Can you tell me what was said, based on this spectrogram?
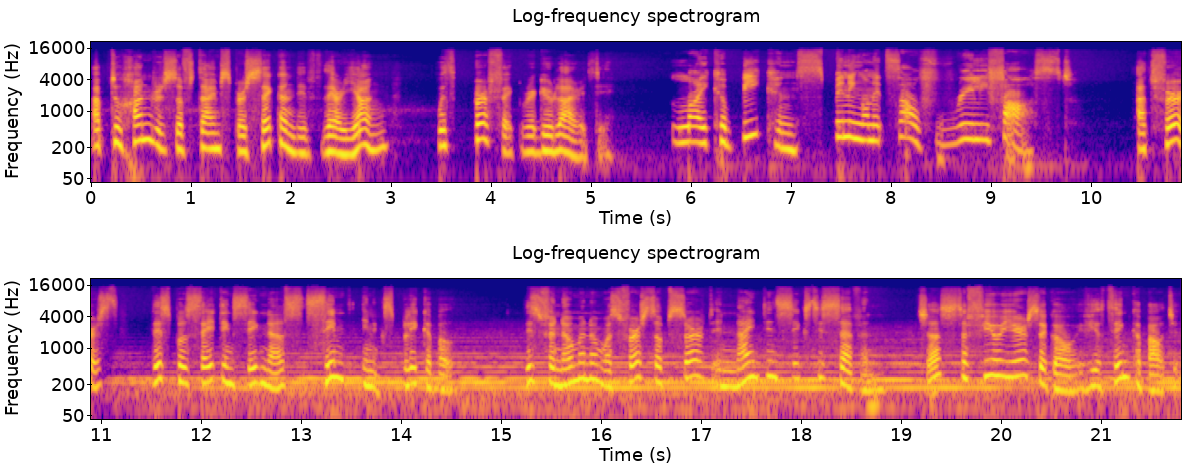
up to hundreds of times per second if they're young, with perfect regularity. Like a beacon spinning on itself really fast. At first, these pulsating signals seemed inexplicable. This phenomenon was first observed in 1967, just a few years ago, if you think about it.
